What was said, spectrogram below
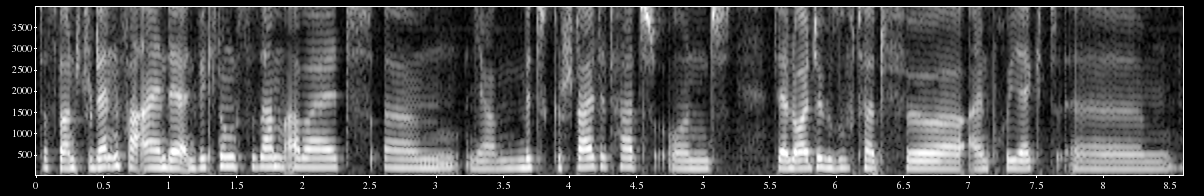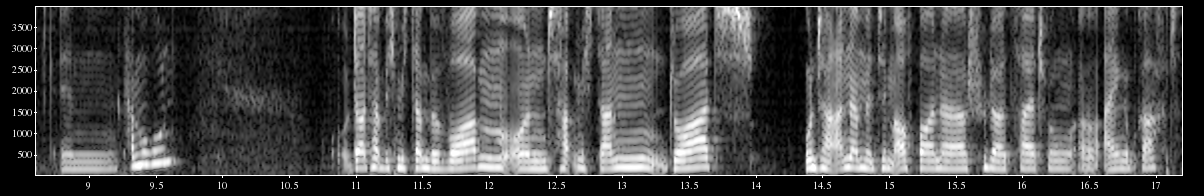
Das war ein Studentenverein, der Entwicklungszusammenarbeit ähm, ja, mitgestaltet hat und der Leute gesucht hat für ein Projekt ähm, in Kamerun. Dort habe ich mich dann beworben und habe mich dann dort unter anderem mit dem Aufbau einer Schülerzeitung äh, eingebracht,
